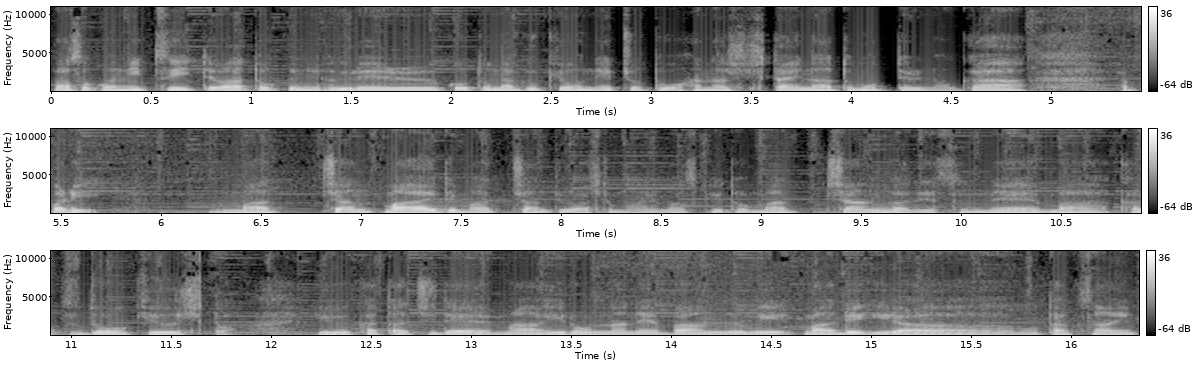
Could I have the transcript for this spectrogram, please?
まあそこについては特に触れることなく今日ね、ちょっとお話ししたいなと思ってるのが、やっぱりまっちゃん、まあ、あえてまっちゃんと言わせてもらいますけど、まっちゃんがですね、まあ、活動休止という形で、まあ、いろんなね、番組、まあ、レギュラーもたくさんいっ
